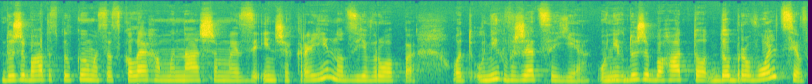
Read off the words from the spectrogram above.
дуже багато спілкуємося з колегами нашими з інших країн, от з Європи. От у них вже це є. У них дуже багато добровольців.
